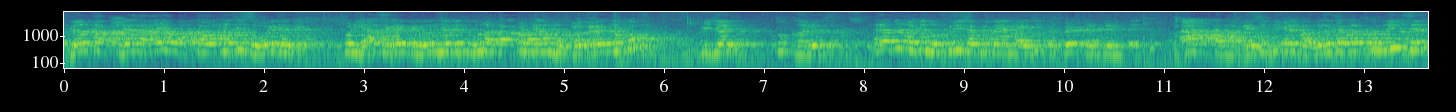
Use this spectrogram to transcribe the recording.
अगं आता आपल्याला या वातावरणाची सवय झाली. पण या सगळ्या विवंजनेतून आता आपण त्याला मोकळं करायला नको. विजय तू खरंच. अरे अजून माझी नोकरी शाबूत आहे माझी तब्येत ठणठणीत आहे. हा आता मागायची ती काही भावनेच्या काळात कोणी असेल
